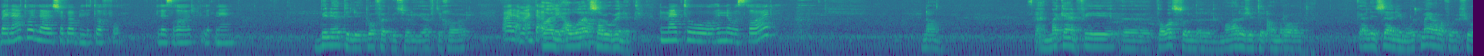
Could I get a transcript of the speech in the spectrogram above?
بنات ولا شباب اللي توفوا؟ الصغار الاثنين؟ بنت اللي توفت بسوريا افتخار. آه لا ما أنت آه قلت اللي لي- أول آه. صاروا بنت ماتوا هن وصغار. نعم. يعني ما كان في آه، توصل لمعالجة الأمراض كان الإنسان يموت ما يعرفوا شو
